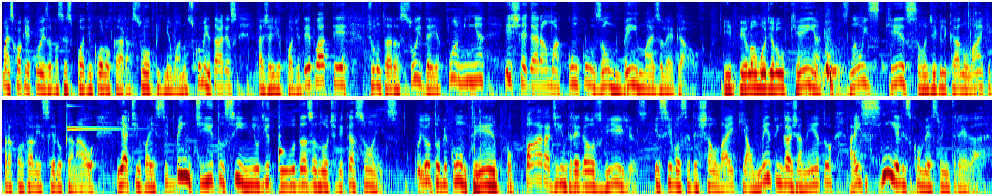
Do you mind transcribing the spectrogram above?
Mas qualquer coisa vocês podem colocar a sua opinião nos comentários, a gente pode debater, juntar a sua ideia com a minha e chegar a uma conclusão bem mais legal. E pelo amor de Kang, amigos, não esqueçam de clicar no like para fortalecer o canal e ativar esse bendito sininho de todas as notificações. O YouTube com o tempo para de entregar os vídeos e se você deixar o like aumenta o engajamento, aí sim eles começam a entregar.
